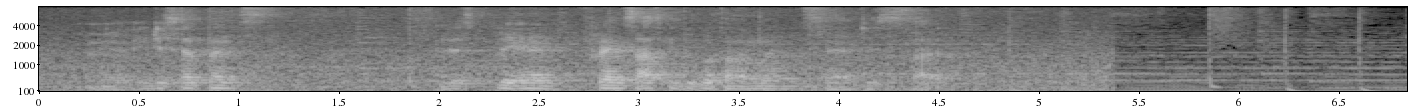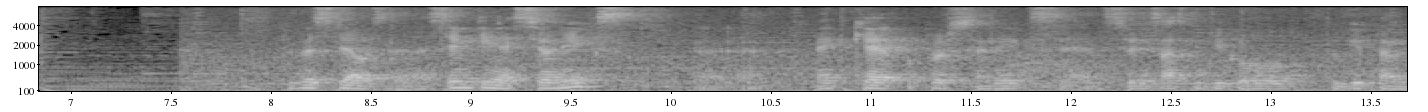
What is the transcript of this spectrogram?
It just happens. I just play and friends ask me to go tournaments and I just start. Previously I was uh, same thing as Sionix, uh, and Cat approached Sionix and Sionix asked me to go to Geek Fam.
